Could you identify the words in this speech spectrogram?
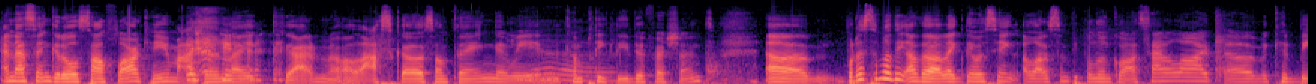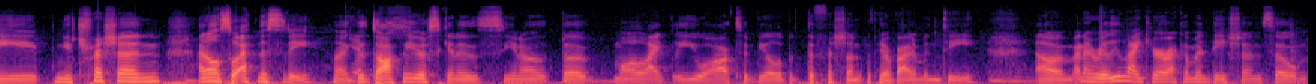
and that's in good old South Florida. Can you imagine, like, I don't know, Alaska or something? I mean, Yeah. completely deficient. Um, what are some of the other, like, they were saying a lot of some people don't go outside a lot. Um, it could be nutrition and also ethnicity. Like, the darker your skin is, you know, the Mhm. more likely you are to be a little bit deficient with your vitamin D. Mhm. Um, and I really like your recommendation. So,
